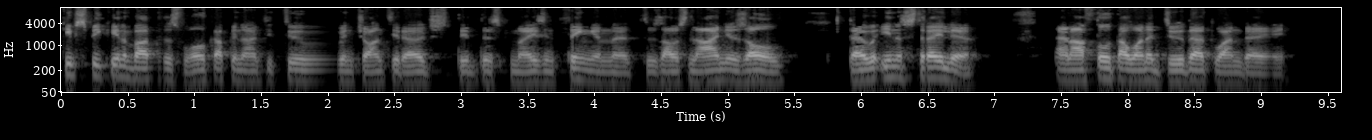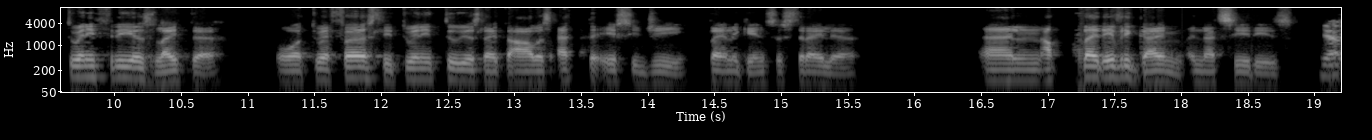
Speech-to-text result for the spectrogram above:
keep speaking about this World Cup in '92 when Jonty Rhodes did this amazing thing, and it was I was nine years old. They were in Australia, and I thought I want to do that one day. 23 years later, or to, firstly 22 years later, I was at the SCG playing against Australia, and I played every game in that series. Yeah.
